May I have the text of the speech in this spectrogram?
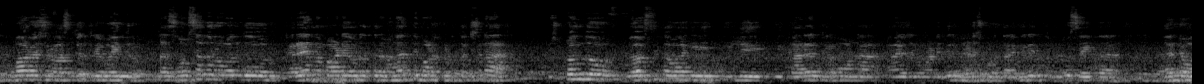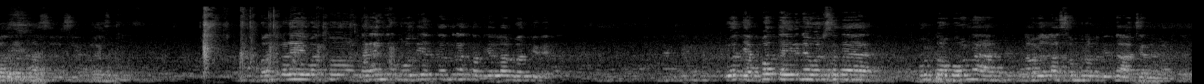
ಕುಮಾರೇಶ್ವರ ಆಸ್ಪತ್ರೆ ವೈದ್ಯರು. ಸಂಸದರು ಒಂದು ಕರೆಯನ್ನು ಮಾಡಿ ಅವರ ಹತ್ರ ವಿನಂತಿ ಮಾಡಿಕೊಟ್ಟ ತಕ್ಷಣ ಇಷ್ಟೊಂದು ವ್ಯವಸ್ಥಿತವಾಗಿ ಇಲ್ಲಿ ಈ ಕಾರ್ಯಕ್ರಮವನ್ನು ಆಯೋಜನೆ ಮಾಡಿದ್ದೀರಿ, ನಡೆಸಿಕೊಡ್ತಾ ಇದ್ದೀರಿ. ತಮಗೂ ಸಹಿತ ಧನ್ಯವಾದಗಳನ್ನು ಸಲ್ಲಿಸಲಿಕ್ಕೆ ಬಯಸ್ತೀನಿ. ಬಂಧುಗಳೇ, ಇವತ್ತು ನರೇಂದ್ರ ಮೋದಿ ಅಂತಂದ್ರೆ ತಮಗೆಲ್ಲ ಗೊತ್ತಿದೆ. ಇವತ್ತು ಎಪ್ಪತ್ತೈದನೇ ವರ್ಷದ ಹುಟ್ಟುಹಬ್ಬವನ್ನ ನಾವೆಲ್ಲ ಸಂಭ್ರಮದಿಂದ ಆಚರಣೆ ಮಾಡ್ತೇವೆ.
